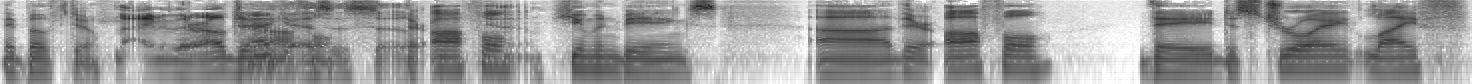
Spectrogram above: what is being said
They both do. I mean, they're all They're awful. jackasses. So, They're awful yeah. human beings. Uh, they're awful. They destroy life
